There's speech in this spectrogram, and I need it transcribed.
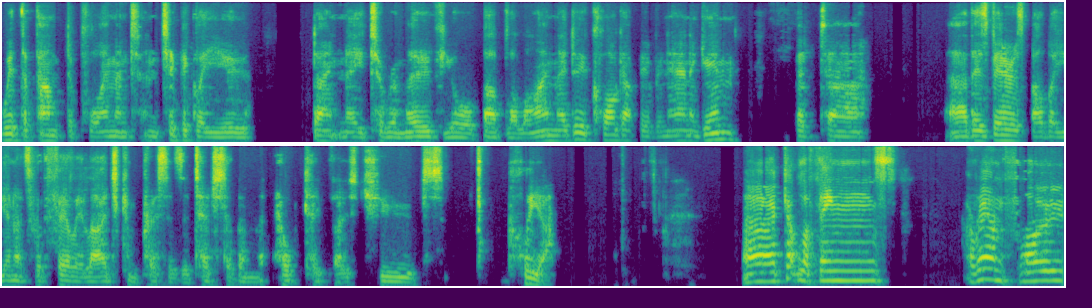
with the pump deployment and typically you don't need to remove your bubbler line. They do clog up every now and again, but uh, uh, there's various bubbler units with fairly large compressors attached to them that help keep those tubes clear. Uh, a couple of things around flow,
